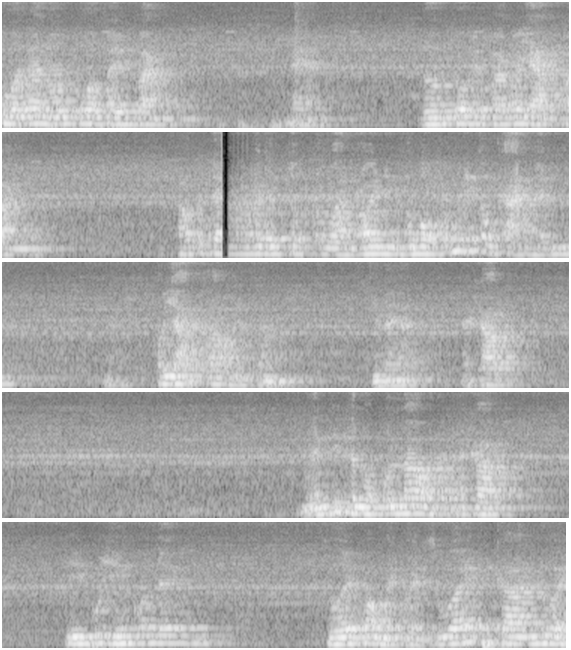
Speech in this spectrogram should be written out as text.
ตัวแล้วหลวมตัวไปฟังนะรวมตัวไปฟังว่าอยากฟังเขาก็จะเขาจะตกรางวัลร้อยหนึ่งเขาบอกเขาไม่ได้ต้องการเงินเขาอยากเล่าให้ฟังเห็นไหมนะครับ เหมือนที่ตลกคนเล่านะครับ มีผู้หญิงคนหนึ่งสวยก็ไม่ค่อยสวยพิการด้วย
